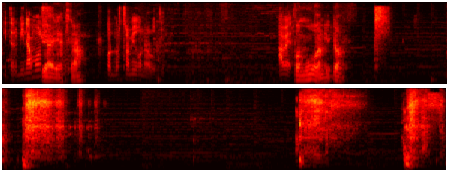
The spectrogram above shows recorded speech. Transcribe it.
Y terminamos Y ahí está. Con nuestro amigo Naruto. A ver, Fue muy bonito. no sé, Keilo. ¿Cómo estás?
